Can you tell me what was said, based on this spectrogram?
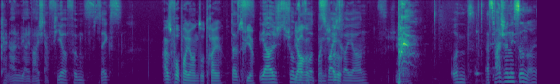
Keine Ahnung, wie alt war ich da? Vier, fünf, sechs. Also vor ein paar Jahren, so drei Das, bis vier. Ja, schon Jahre, so vor zwei, Also- drei Jahren. Ja. Und das war schon nicht so nice.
